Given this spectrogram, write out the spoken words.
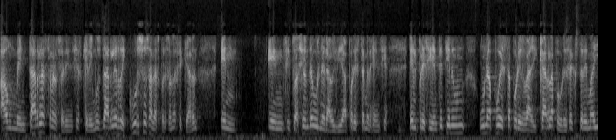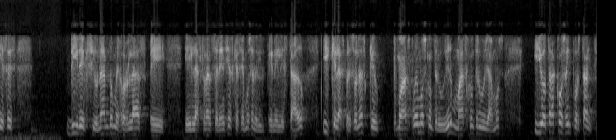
aumentar las transferencias, queremos darle recursos a las personas que quedaron en en situación de vulnerabilidad por esta emergencia. El presidente tiene un, una apuesta por erradicar la pobreza extrema y eso es direccionando mejor las, eh, eh, las transferencias que hacemos en el, en el Estado y que las personas que más podemos contribuir, más contribuyamos. Y otra cosa importante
